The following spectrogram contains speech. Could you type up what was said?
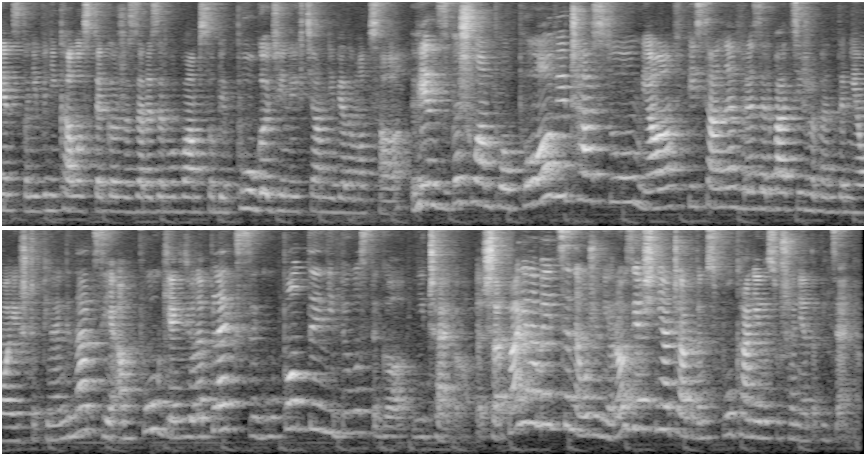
więc to nie wynikało z tego, że zarezerwowałam sobie pół godziny i chciałam nie wiadomo co. Więc wyszłam po połowie czasu, miałam wpisane w rezerwacji, że będę miała jeszcze pielęgnację, ampułki, jakieś olepleksy, głupoty, nie było z tego niczego. Szarpanie na myjce, nałożenie rozjaśniacza, a potem spłukanie, wysuszenie, do widzenia.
